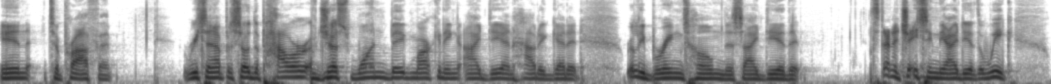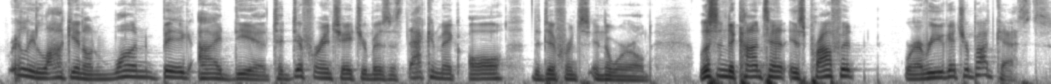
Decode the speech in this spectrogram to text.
into profit recent episode, The Power of Just One Big Marketing Idea and How to Get It, really brings home this idea that instead of chasing the idea of the week, really lock in on one big idea to differentiate your business. That can make all the difference in the world. Listen to Content is Profit wherever you get your podcasts.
